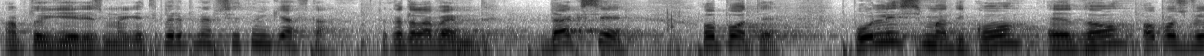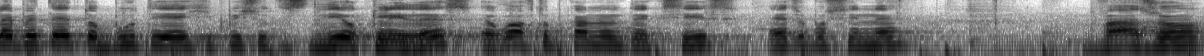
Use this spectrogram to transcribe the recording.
από το γύρισμα, γιατί πρέπει να ψηθούν και αυτά. Το καταλαβαίνετε. Εντάξει; Οπότε, πολύ σημαντικό εδώ, όπως βλέπετε, το μπούτι έχει πίσω τις δύο κλίδες. Εγώ αυτό που κάνω είναι το εξής. Έτσι όπως είναι, βάζω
